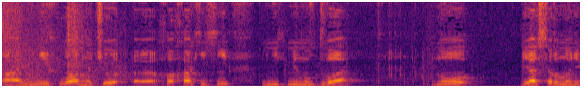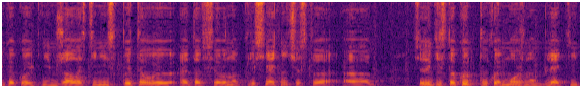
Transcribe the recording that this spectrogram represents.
А, у них, ладно, что, э, ха-ха-хи-хи, у них минус 2. Но я все равно никакой к ним жалости не испытываю. Это все равно крысятничество. Э, Все-таки с такой пухой можно, блядь, и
